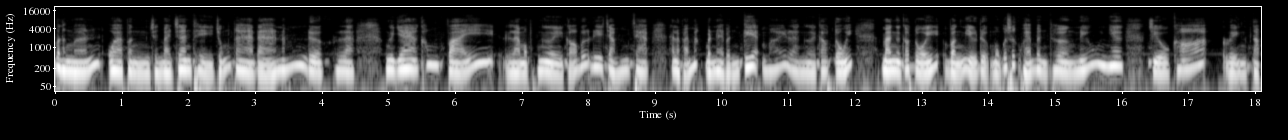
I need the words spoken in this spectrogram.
Các bạn thân mến, qua phần trình bày trên thì chúng ta đã nắm được là người già không phải là một người có bước đi chậm chạp hay là phải mắc bệnh này bệnh kia mới là người cao tuổi mà người cao tuổi vẫn giữ được một cái sức khỏe bình thường nếu như chịu khó luyện tập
